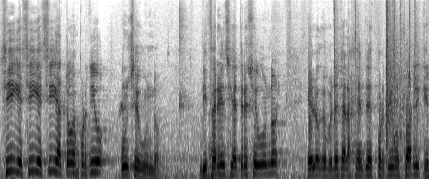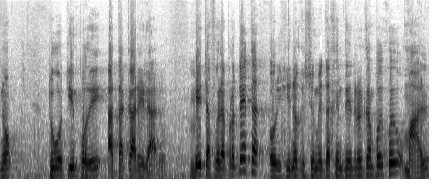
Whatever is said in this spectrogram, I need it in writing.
sigue, sigue, sigue a todo Sportivo un segundo. Diferencia de tres segundos es lo que protesta la gente de Sportivo Suardi que no tuvo tiempo de atacar el aro. Esta fue la protesta, originó que se meta gente dentro del campo de juego, mal,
